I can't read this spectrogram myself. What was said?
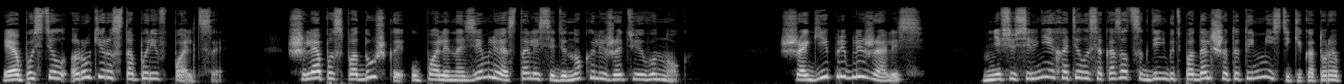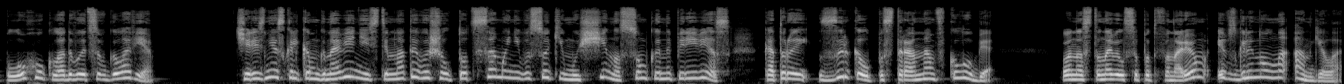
и опустил руки, растопырив пальцы. Шляпа с подушкой упали на землю и остались одиноко лежать у его ног. Шаги приближались. Мне все сильнее хотелось оказаться где-нибудь подальше от этой мистики, которая плохо укладывается в голове. Через несколько мгновений из темноты вышел тот самый невысокий мужчина с сумкой наперевес, который зыркал по сторонам в клубе. Он остановился под фонарем и взглянул на ангела.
